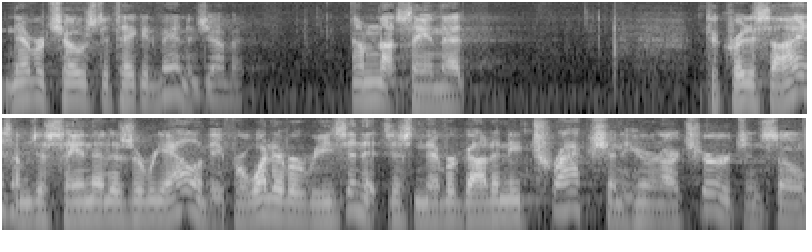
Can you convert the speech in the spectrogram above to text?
never chose to take advantage of it. I'm not saying that to criticize, I'm just saying that as a reality. For whatever reason, it just never got any traction here in our church. And so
